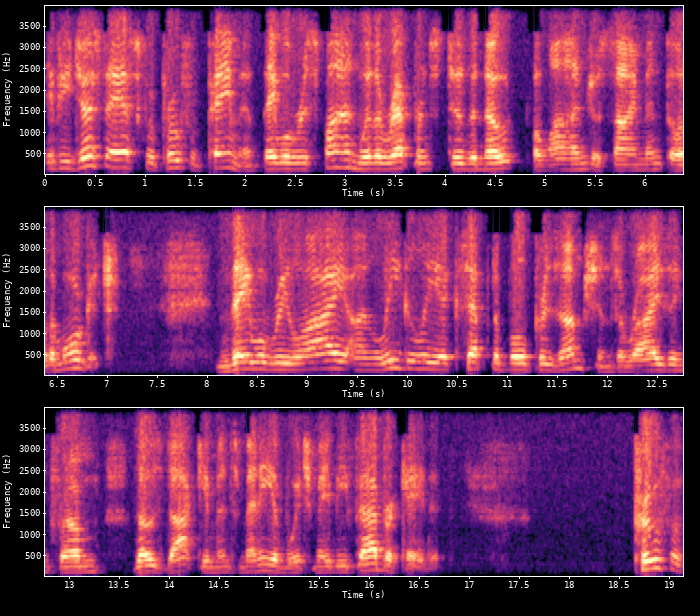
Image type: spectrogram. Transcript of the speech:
If you just ask for proof of payment, they will respond with a reference to the note, allonge, assignment, or the mortgage. They will rely on legally acceptable presumptions arising from those documents, many of which may be fabricated. Proof of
